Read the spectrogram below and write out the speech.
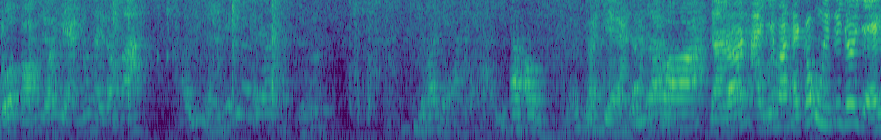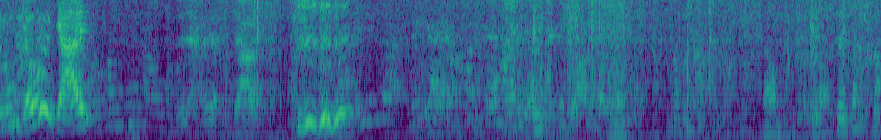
Ủa còn vỏ vàng của thầy đâu ta Gió vàng có thầy đâu nó vàng Trời ơi thầy vậy mà vô vàng luôn dữ vậy trời không Sơ sắc rồi.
